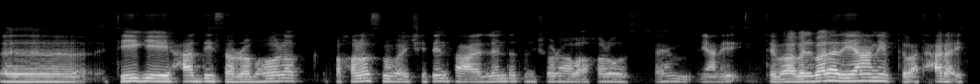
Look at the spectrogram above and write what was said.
آه، تيجي حد يسربها لك فخلاص ما بقتش تنفع اللي أنت تنشرها بقى خلاص فاهم؟ يعني تبقى بالبلدي يعني بتبقى اتحرقت.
